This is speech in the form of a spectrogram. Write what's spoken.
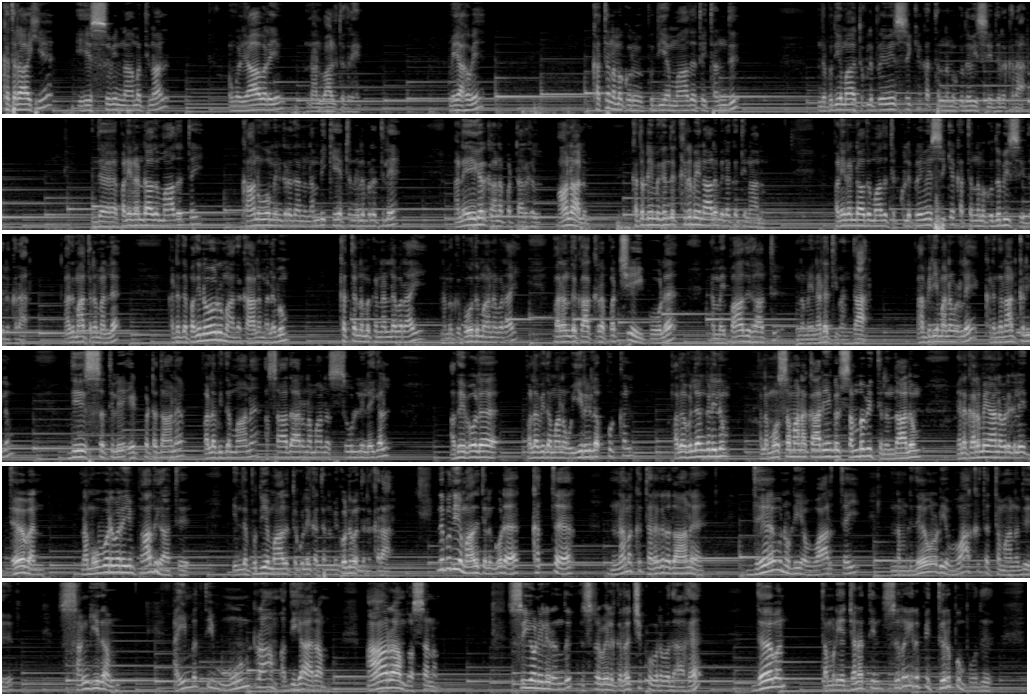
கத்தராகிய இயேசுவின் நாமத்தினால் உங்கள் யாவரையும் நான் வாழ்த்துகிறேன். மெய்யாகவே கத்த நமக்கு ஒரு புதிய மாதத்தை தந்து இந்த புதிய மாதத்துக்குள்ளே பிரவேசிக்க கத்தன் நமக்கு உதவி செய்திருக்கிறார். இந்த பனிரெண்டாவது மாதத்தை காணுவோம் என்கிறது அந்த நம்பிக்கையற்ற நிலவரத்திலே அநேகர் காணப்பட்டார்கள். ஆனாலும் கத்தருடைய மிகுந்த கிருபையினாலும் இரக்கத்தினாலும் பனிரெண்டாவது மாதத்திற்குள்ளே பிரவேசிக்க கத்தர் நமக்கு உதவி செய்திருக்கிறார். அது மாத்திரமல்ல கடந்த பதினோரு மாத காலம் அளவும் கத்தர் நமக்கு நல்லவராய் நமக்கு போதுமானவராய் பறந்து காக்கிற பட்சியை போல நம்மை பாதுகாத்து நம்மை நடத்தி வந்தார். ஆம்பிரியமானவர்களே கடந்த நாட்களிலும் தேசத்திலே ஏற்பட்டதான பலவிதமான அசாதாரணமான சூழ்நிலைகள் அதேபோல பலவிதமான உயிரிழப்புகள் பல விலங்களிலும் பல மோசமான காரியங்கள் சம்பவித்திருந்தாலும் எனக்கு அருமையானவர்களே தேவன் நம் ஒவ்வொருவரையும் பாதுகாத்து இந்த புதிய மாதத்துக்குள்ளே கத்தர் நம்மை கொண்டு வந்திருக்கிறார். இந்த புதிய மாதத்திலும் கூட கத்தர் நமக்கு தருகிறதான தேவனுடைய வார்த்தை நம்முடைய தேவனுடைய வாக்கு தத்தமானது சங்கீதம் ஐம்பத்தி மூன்றாம் அதிகாரம் ஆறாம் வசனம். சியோனிலிருந்து இஸ்ரவேலுக்கு ரட்சிப்பு வருவதாக தேவன் தம்முடைய ஜனத்தின் சிறையிருப்பை திருப்பும் போது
